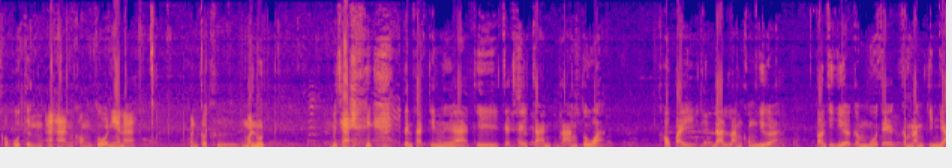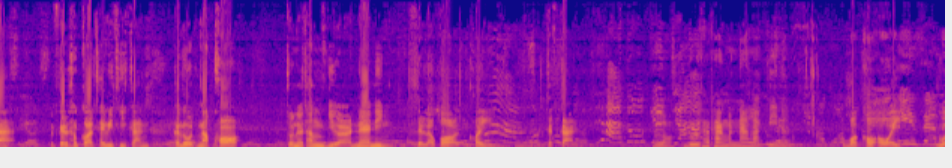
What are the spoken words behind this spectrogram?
เขาพูดถึงอาหารของตัวเนี้ยนะ มันก็คือมนุษย์ ไม่ใช่ เป็นสัตว์กินเนื้อที่จะใช้การพรางตัว เข้าไปด้านหลังของเหยื่อ ตอนที่เหยื่อกำมัวแต่กำลังกินหญ้า แล้วก็ใช้วิธีการกระโดดงับคอจนกระทั่งเหยื่อแน่นิ่ง เสร็จแล้วก็ค่อยจัดการเหรอ ดูท่าทางมันน่ารักดีนะเพราะว่าเขาเอาไอ้ตัว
